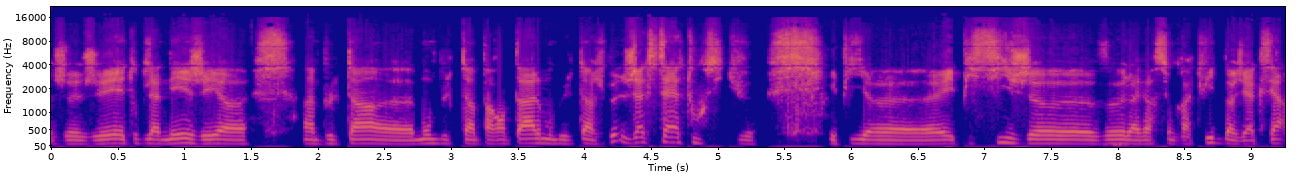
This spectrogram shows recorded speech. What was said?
j'ai toute l'année, j'ai un bulletin, mon bulletin parental, mon bulletin. J'ai accès à tout si tu veux. Et puis et puis si je veux la version gratuite, bah, j'ai accès à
